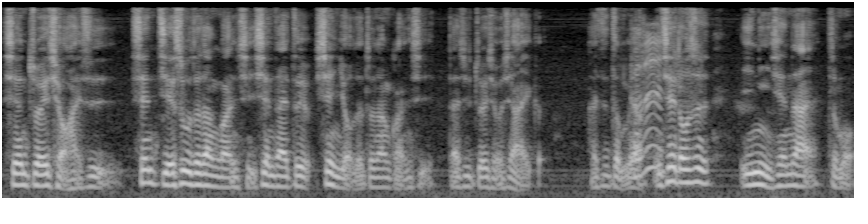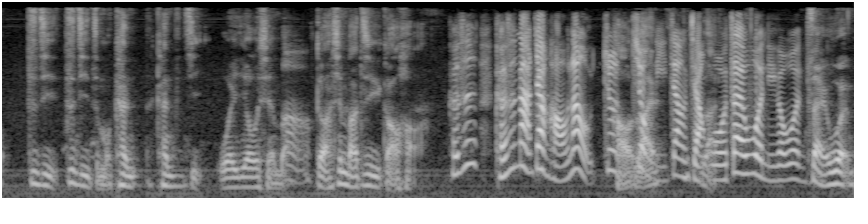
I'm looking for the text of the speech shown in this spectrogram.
先追求还是先结束这段关系，现在这现有的这段关系再去追求下一个，还是怎么样？一切都是以你现在怎么自己自己怎么看看自己为优先吧，对吧？先把自己搞好。可是可是那这样好，那我就就你这样讲，我再问你一个问题。再问。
